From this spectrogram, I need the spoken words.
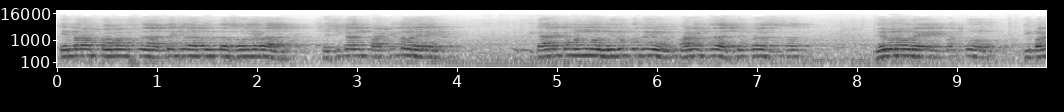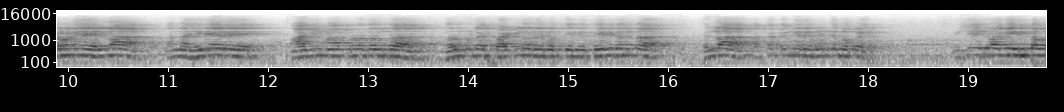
ಚೇಂಬರ್ ಆಫ್ ಕಾಮರ್ಸ್ನ ಅಧ್ಯಕ್ಷರಾದಂಥ ಸೋದರ ಶಶಿಕಾಂತ್ ಪಾಟೀಲ್ ಅವರೇ, ಈ ಕಾರ್ಯಕ್ರಮವನ್ನು ನಿರೂಪಣೆ ಮಾಡುವಂಥ ಶಿವಪ್ರಸಾದ್ ದೇವರವರೇ ಮತ್ತು ಈ ಬರವಣಿಗೆ ಎಲ್ಲ ನನ್ನ ಹಿರಿಯರೇ ಮಾಜಿ ಮಹಾಪೌರದಂಥ ಧರ್ಮಪ್ರಕಾಶ್ ಪಾಟೀಲ್ ಅವರೇ ಮತ್ತೆ ಸೇರಿದಂತ ಎಲ್ಲ ಅಕ್ಕ ತಂಗಿಯರೇ ಮುಂದೆ ಮಕ್ಕಳೇ, ವಿಶೇಷವಾಗಿ ಇಂಥವ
